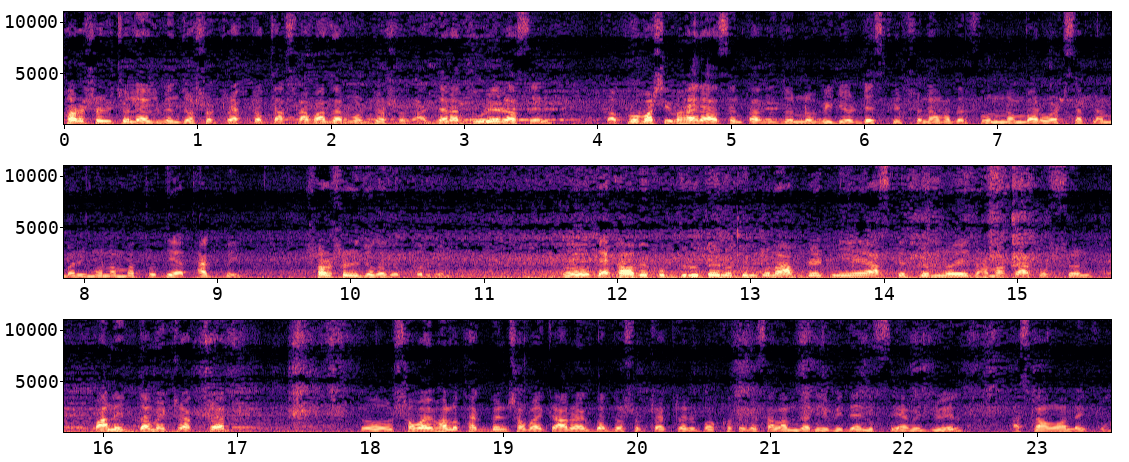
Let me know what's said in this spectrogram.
সরাসরি চলে আসবেন যশোর ট্রাক্টর চাষরা বাজার মোড় যশোর। আর যারা দূরের আছেন বা প্রবাসী ভাইরা আছেন, তাদের জন্য ভিডিওর ডেসক্রিপশনে আমাদের phone number WhatsApp number imo number তো দেওয়া থাকবেই। সরাসরি যোগাযোগ করবেন। তো দেখা হবে খুব দ্রুতই নতুন কোনো আপডেট নিয়ে। আজকের জন্য এই ধামাকা আকর্ষণ, পানির দামে ট্রাক্টর। তো সবাই ভালো থাকবেন। সবাইকে আরও একবার দর্শক ট্রাক্টরের পক্ষ থেকে সালাম জানিয়ে বিদায় নিচ্ছি আমি জুয়েল। আসসালামু আলাইকুম।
